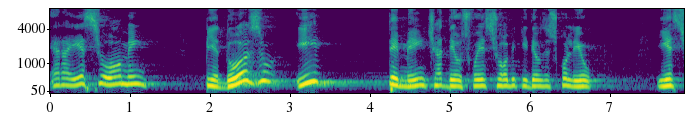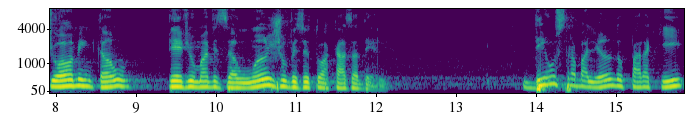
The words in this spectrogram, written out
era esse homem piedoso e temente a Deus. Foi esse homem que Deus escolheu. E esse homem, então, teve uma visão. Um anjo visitou a casa dele. Deus trabalhando para que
